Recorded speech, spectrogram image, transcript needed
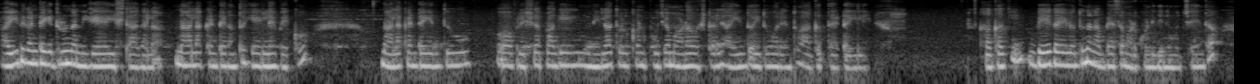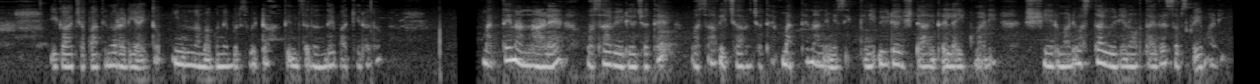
ಐದು ಗಂಟೆಗೆ ಎದ್ರೂ ನನಗೆ ಇಷ್ಟ ಆಗಲ್ಲ. ನಾಲ್ಕು ಗಂಟೆಗಂತೂ ಹೇಳಲೇಬೇಕು. ನಾಲ್ಕು ಗಂಟೆಗೆದ್ದು ಫ್ರೆಶ್ ಅಪ್ ಆಗಿ ನೆಲ ತೊಳ್ಕೊಂಡು ಪೂಜೆ ಮಾಡೋ ಅಷ್ಟರಲ್ಲಿ ಐದು, ಐದೂವರೆ ಅಂತೂ ಆಗುತ್ತೆ ಡೈಲಿ. ಹಾಗಾಗಿ ಬೇಗ ಹೇಳೋದು ನಾನು ಅಭ್ಯಾಸ ಮಾಡ್ಕೊಂಡಿದ್ದೀನಿ ಮುಂಚೆಯಿಂದ. ಈಗ ಚಪಾತಿನೂ ರೆಡಿ ಆಯಿತು. ಇನ್ನು ನಮ್ಮ ಮಗುನೇ ಬರೆಸ್ಬಿಟ್ಟು ತಿನ್ಸೋದೊಂದೇ ಬಾಕಿ ಇರೋದು. ಮತ್ತು ನಾನು ನಾಳೆ ಹೊಸ ವೀಡಿಯೋ ಜೊತೆ ಹೊಸ ವಿಚಾರದ ಜೊತೆ ಮತ್ತೆ ನಾನು ನಿಮಗೆ ಸಿಗ್ತೀನಿ. ವಿಡಿಯೋ ಇಷ್ಟ ಆಗಿದ್ದರೆ ಲೈಕ್ ಮಾಡಿ ಶೇರ್ ಮಾಡಿ, ಹೊಸ್ದಾಗಿ ವಿಡಿಯೋ ನೋಡ್ತಾ ಇದ್ದರೆ ಸಬ್ಸ್ಕ್ರೈಬ್ ಮಾಡಿ.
